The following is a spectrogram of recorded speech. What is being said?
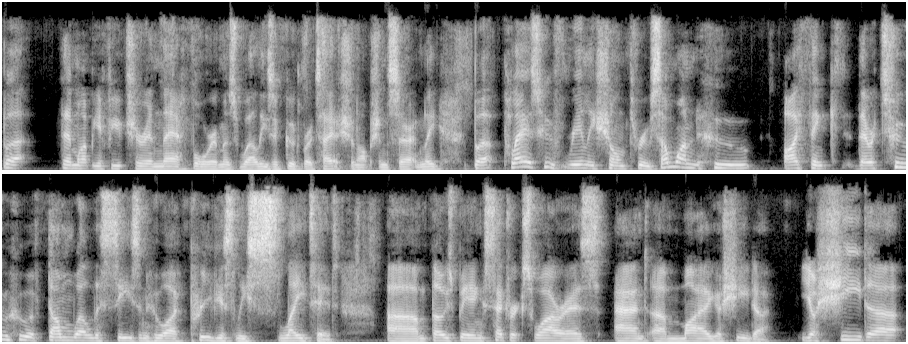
But there might be a future in there for him as well. He's a good rotation option, certainly. But players who've really shone through, someone who I think there are two who have done well this season who I've previously slated, um, those being Cedric Soares and um, Maya Yoshida. Yoshida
